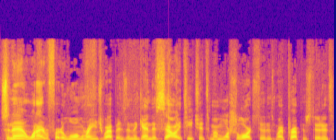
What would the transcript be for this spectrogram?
So now when I refer to long range weapons, and again, this is how I teach it to my martial arts students, my prepping students,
